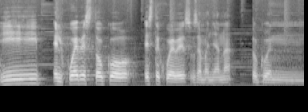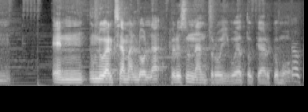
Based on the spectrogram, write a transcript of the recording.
Y el jueves toco, este jueves, o sea, mañana, toco en, en un lugar que se llama Lola, pero es un antro y voy a tocar como... Ok,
